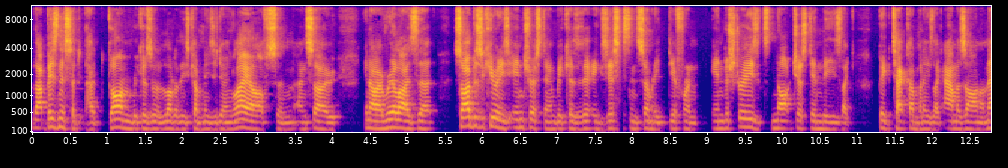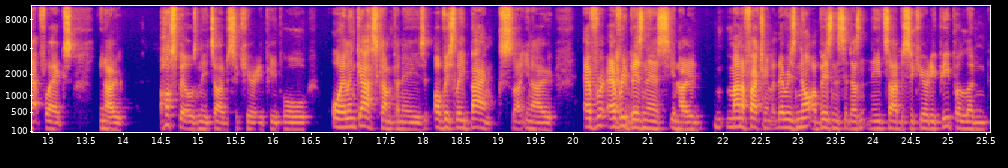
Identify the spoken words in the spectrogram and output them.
that business had, had gone because a lot of these companies are doing layoffs, and and so you know I realized that cybersecurity is interesting because it exists in so many different industries. It's not just in these like big tech companies like Amazon or Netflix. You know, hospitals need cybersecurity people, oil and gas companies, obviously banks. you know, every every business, you know, manufacturing. There is not a business that doesn't need cybersecurity people. And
